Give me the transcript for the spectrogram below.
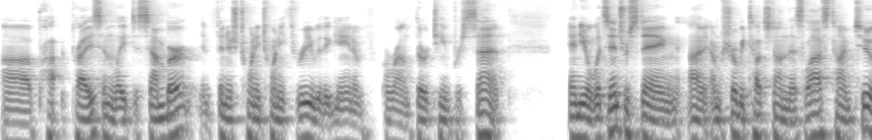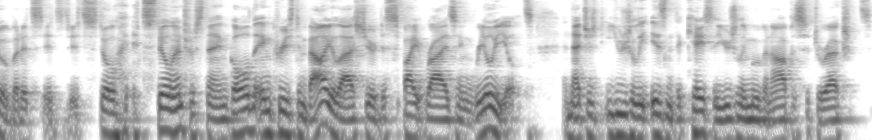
uh, pr- price in late December and finished 2023 with a gain of around 13%. And you know what's interesting? I, I'm sure we touched on this last time too, but it's it's it's still it's still interesting. Gold increased in value last year despite rising real yields, and that just usually isn't the case. They usually move in opposite directions.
